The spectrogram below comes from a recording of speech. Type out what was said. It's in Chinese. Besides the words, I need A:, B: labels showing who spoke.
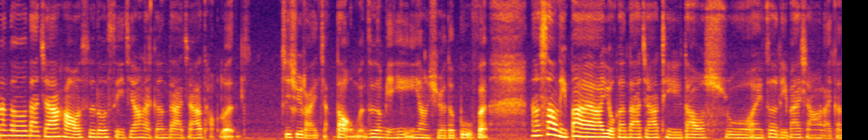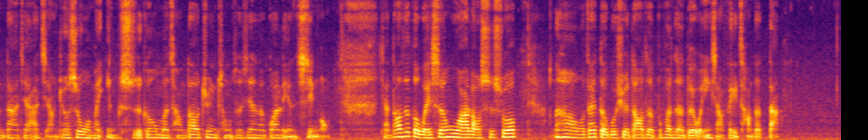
A: Hello，大家好，我是 Lucy，今天来跟大家讨论，继续来讲到我们这个免疫营养学的部分。那上礼拜啊，有跟大家提到说，哎，这礼拜想要来跟大家讲，就是我们饮食跟我们肠道菌虫之间的关联性哦。讲到这个微生物啊，老实说，然后我在德国学到这部分，真的对我影响非常的大。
